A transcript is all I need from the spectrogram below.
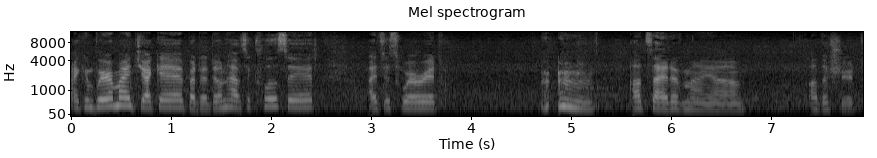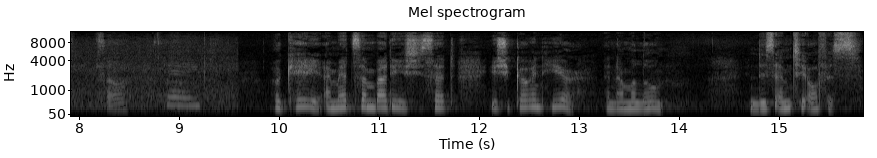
I can wear my jacket, but I don't have to close it. I just wear it outside of my uh, other shirt. So, yay. Okay, I met somebody. She said, you should go in here. And I'm alone. In this empty office.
